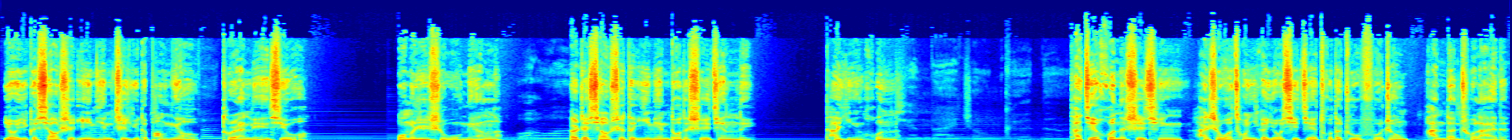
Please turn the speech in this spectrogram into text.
有一个消失一年之余的朋友突然联系我，我们认识五年了，而这消失的一年多的时间里，他隐婚了。他结婚的事情还是我从一个游戏截图的祝福中判断出来的，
